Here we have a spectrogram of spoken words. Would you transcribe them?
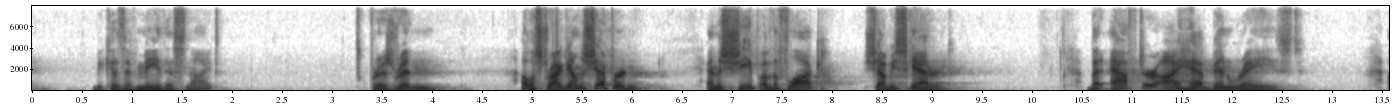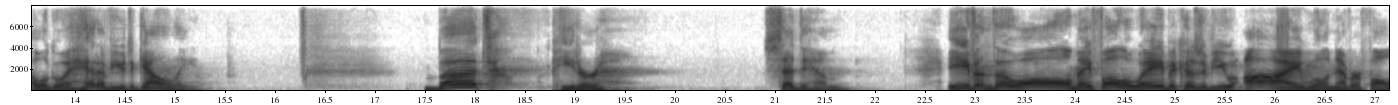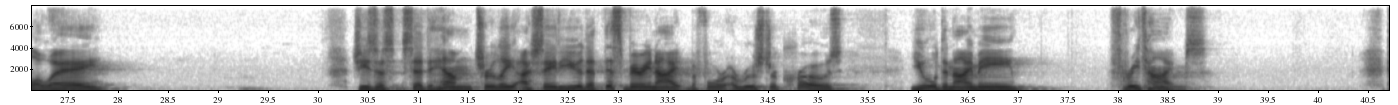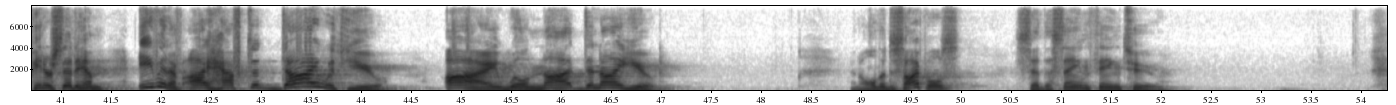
because of me this night. For it is written, I will strike down the shepherd, and the sheep of the flock shall be scattered. But after I have been raised, I will go ahead of you to Galilee. But Peter said to him, Even though all may fall away because of you, I will never fall away. Jesus said to him, Truly I say to you that this very night, before a rooster crows, you will deny me three times. Peter said to him, Even if I have to die with you, I will not deny you. And all the disciples said the same thing too.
